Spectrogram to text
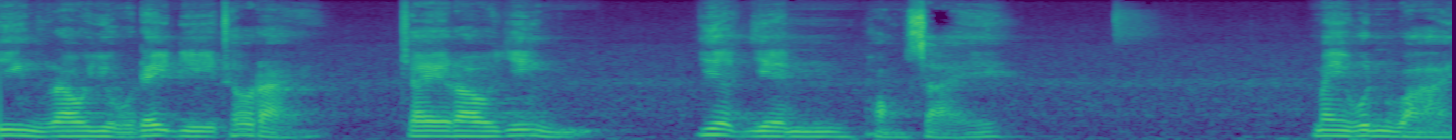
ยิ่งเราอยู่ได้ดีเท่าไหร่ ใจเรายิ่งเยือกเย็นผ่องใส ไม่วุ่นวาย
